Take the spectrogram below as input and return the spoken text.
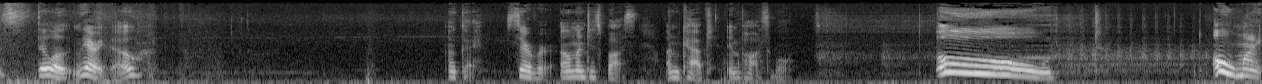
still, there we go. Okay. Server, Elementus boss, uncapped, impossible. Oh! Oh my!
